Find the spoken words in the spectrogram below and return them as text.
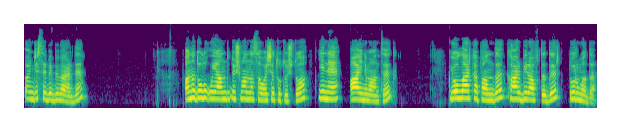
Önce sebebi verdi. Anadolu uyandı, düşmanla savaşa tutuştu. Yine aynı mantık. Yollar kapandı, kar bir haftadır durmadı.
